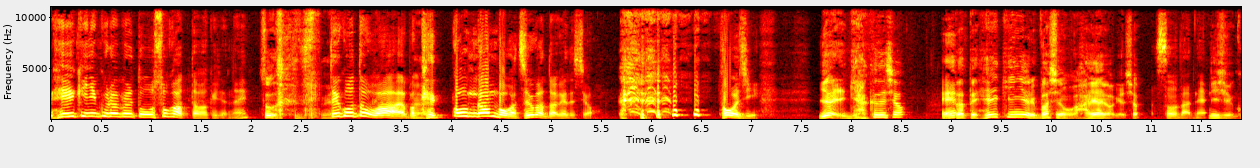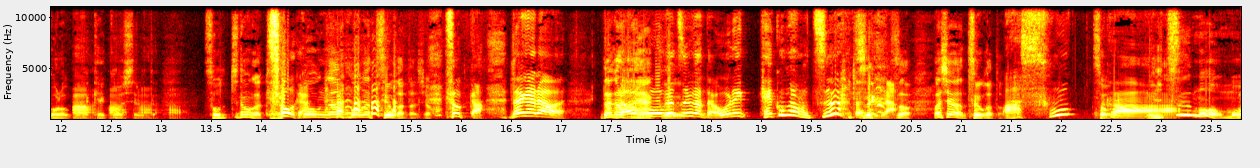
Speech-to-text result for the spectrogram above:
平均に比べると遅かったわけじゃない、そうですね。ってことはやっぱはい。結婚願望が強かったわけですよ。当時。いや逆でしょ？え？だって平均より馬車の方が早いわけでしょ？そうだね。2 5 6で結婚してるとそっちの方が結婚願望が強かったでしょ？そっか。だからだから早く。が強かった。俺結婚願望強かったんだじゃそう。馬車は強かったのあそうそう。かもういつももう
